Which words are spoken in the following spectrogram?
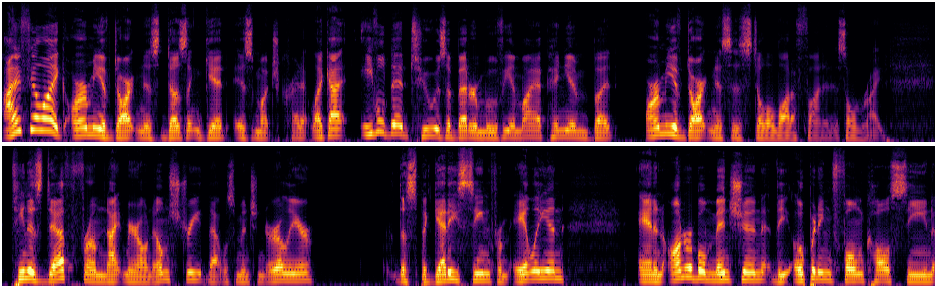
I feel like Army of Darkness doesn't get as much credit. Like I Evil Dead 2 is a better movie in my opinion, but Army of Darkness is still a lot of fun in its own right. Tina's death from Nightmare on Elm Street, that was mentioned earlier. The spaghetti scene from Alien, and an honorable mention the opening phone call scene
